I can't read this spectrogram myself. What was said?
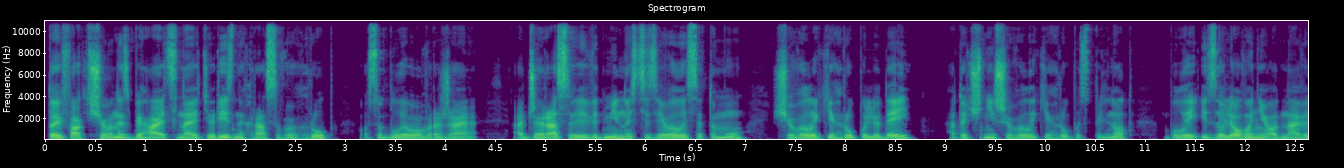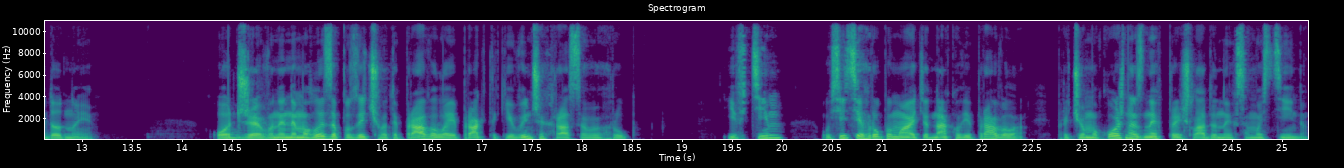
Той факт, що вони збігаються навіть у різних расових груп, особливо вражає, адже расові відмінності з'явилися тому, що великі групи людей, а точніше великі групи спільнот, були ізольовані одна від одної. Отже, вони не могли запозичувати правила і практики в інших расових груп. І втім, усі ці групи мають однакові правила, причому кожна з них прийшла до них самостійно.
